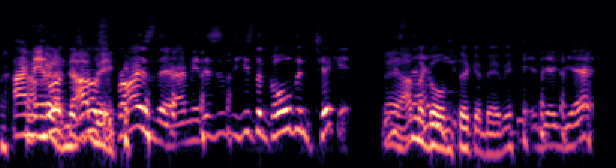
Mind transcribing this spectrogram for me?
I How mean, look, there's no be? surprise there. I mean, this is he's the golden ticket. Yeah, I'm the golden ticket, baby. Yeah, yeah,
